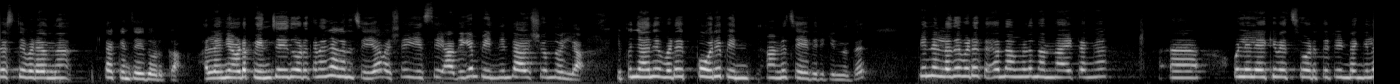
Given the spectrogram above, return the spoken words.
ജസ്റ്റ് ഇവിടെ ഒന്ന് ടക്കിൻ ചെയ്ത് കൊടുക്കുക അല്ലെങ്കിൽ അവിടെ പിൻ ചെയ്ത് കൊടുക്കണമെങ്കിൽ അങ്ങനെ ചെയ്യാം. പക്ഷേ ഈസി അധികം പിന്നിന്റെ ആവശ്യമൊന്നുമില്ല. ഇപ്പം ഞാൻ ഇവിടെ ഇപ്പോൾ ഒരു പിൻ ആണ് ചെയ്തിരിക്കുന്നത്. പിന്നുള്ളത് ഇവിടെ നമ്മൾ നന്നായിട്ടങ്ങ് ഉള്ളിലേക്ക് വെച്ച് കൊടുത്തിട്ടുണ്ടെങ്കിൽ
